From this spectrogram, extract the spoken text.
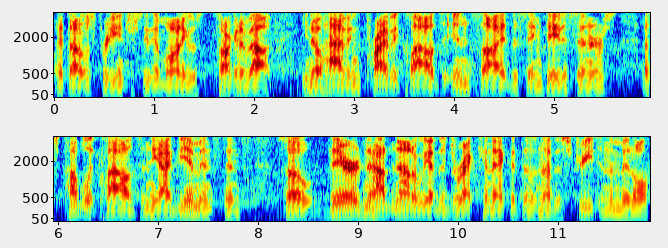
I thought it was pretty interesting that Monty was talking about, you know, having private clouds inside the same data centers as public clouds in the IBM instance. So there, now, now that we have the Direct Connect that doesn't have the street in the middle,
